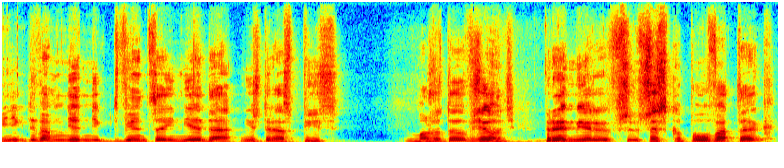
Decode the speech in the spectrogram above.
i nigdy wam nie, nikt więcej nie da niż teraz PiS. Może to wziąć. Premier, wszy- wszystko, półwatek.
